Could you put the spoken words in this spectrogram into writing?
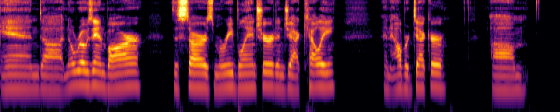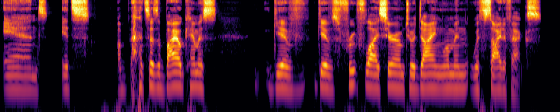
And uh, no Roseanne Barr. This stars Mari Blanchard and Jack Kelly and Albert Dekker. Um, and it's a, it says a biochemist give gives fruit fly serum to a dying woman with side effects.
